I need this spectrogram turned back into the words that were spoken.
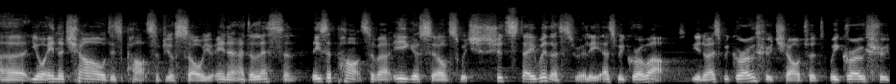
uh, your inner child is parts of your soul, your inner adolescent. These are parts of our ego selves which should stay with us really as we grow up. You know, as we grow through childhood, we grow through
